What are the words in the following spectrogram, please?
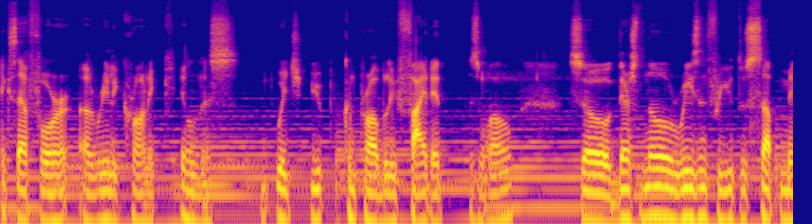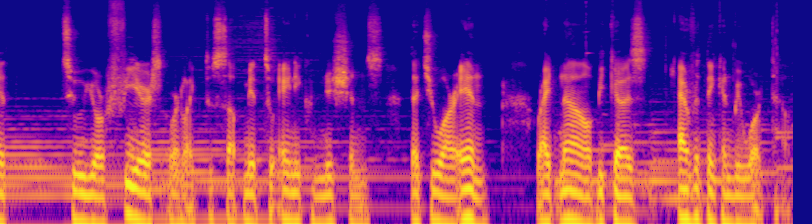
except for a really chronic illness which you can probably fight it as well. So there's no reason for you to submit to your fears or like to submit to any conditions that you are in right now because everything can be worked out.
